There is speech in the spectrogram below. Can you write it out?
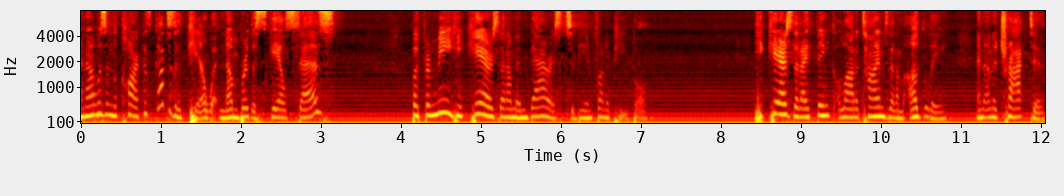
And I was in the car because God doesn't care what number the scale says. But for me, He cares that I'm embarrassed to be in front of people. He cares that I think a lot of times that I'm ugly and unattractive.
